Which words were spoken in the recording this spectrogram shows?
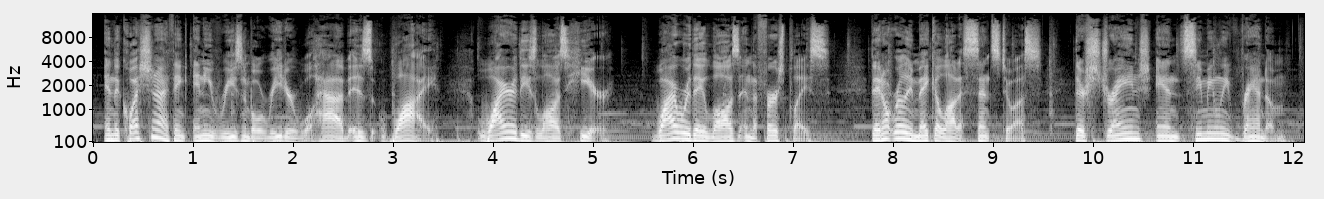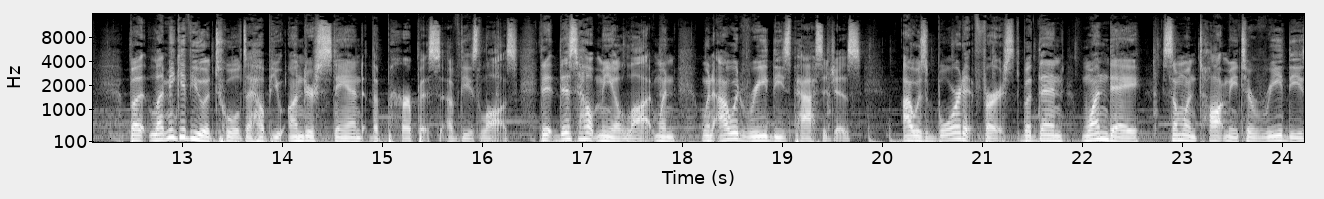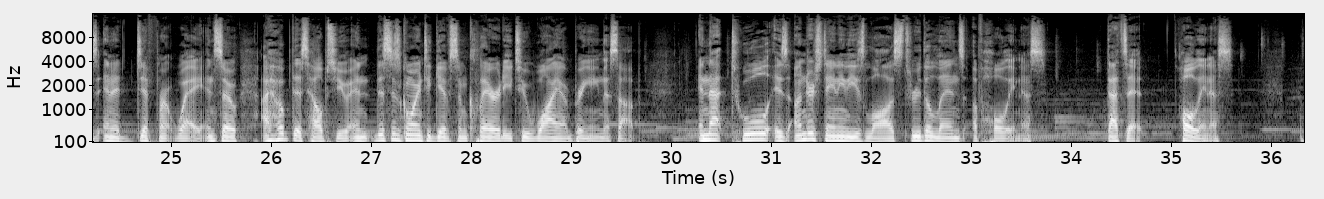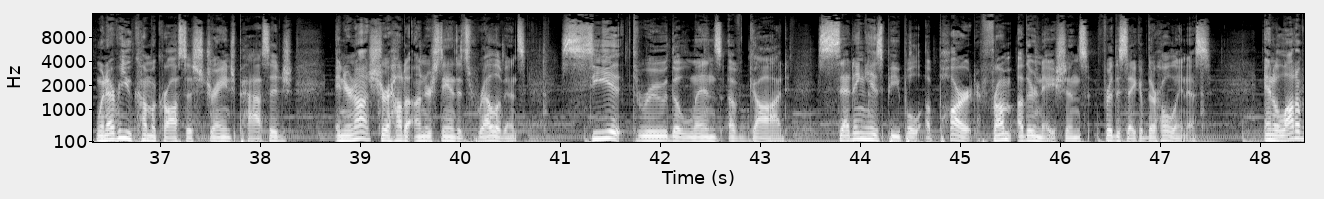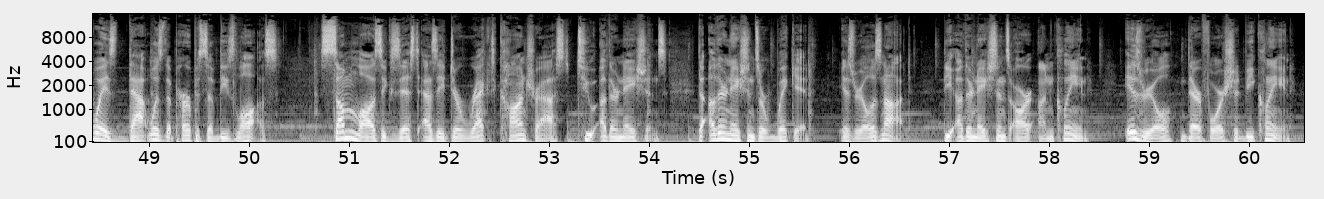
And the question I think any reasonable reader will have is why? Why are these laws here? Why were they laws in the first place? They don't really make a lot of sense to us. They're strange and seemingly random. But let me give you a tool to help you understand the purpose of these laws. This helped me a lot when when I would read these passages. I was bored at first, but then one day someone taught me to read these in a different way. And so I hope this helps you and this is going to give some clarity to why I'm bringing this up. And that tool is understanding these laws through the lens of holiness. That's it. Holiness. Whenever you come across a strange passage and you're not sure how to understand its relevance, see it through the lens of God, setting his people apart from other nations for the sake of their holiness. In a lot of ways, that was the purpose of these laws. Some laws exist as a direct contrast to other nations. The other nations are wicked, Israel is not. The other nations are unclean. Israel, therefore, should be clean.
